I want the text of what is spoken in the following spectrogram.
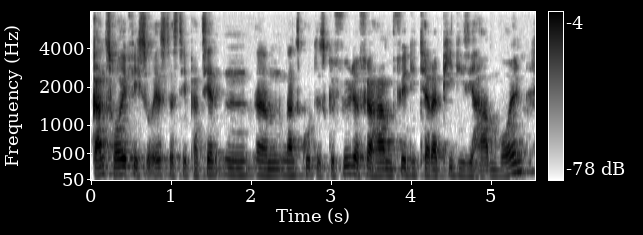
ganz häufig so ist, dass die Patienten ähm, ein ganz gutes Gefühl dafür haben für die Therapie, die sie haben wollen.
